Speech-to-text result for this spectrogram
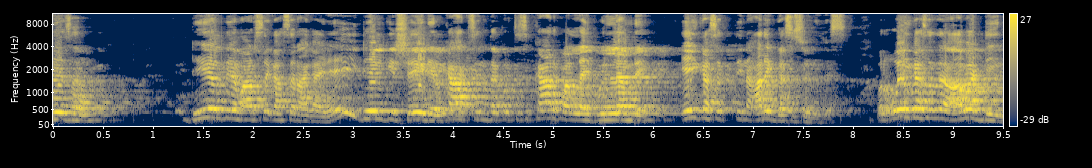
নিয়ে যাবে। ঢেল দিয়ে মারছে গাছের আগায় রে, এই ঢেল কি সেই ঢেল? কাক চিন্তা করতেছে, কার পাল্লাই বললাম রে? এই গাছের তিন আরেক গাছে চলে গেছে। ওই গাছে আবার ঢিল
